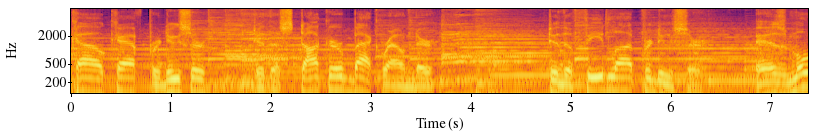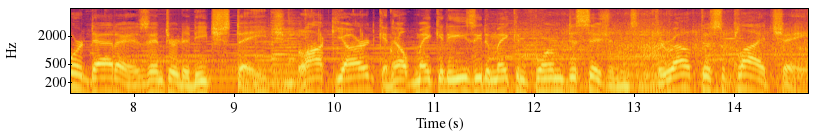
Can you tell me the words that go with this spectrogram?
cow-calf producer to the stocker backgrounder to the feedlot producer. As more data is entered at each stage, Blockyard can help make it easy to make informed decisions throughout the supply chain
